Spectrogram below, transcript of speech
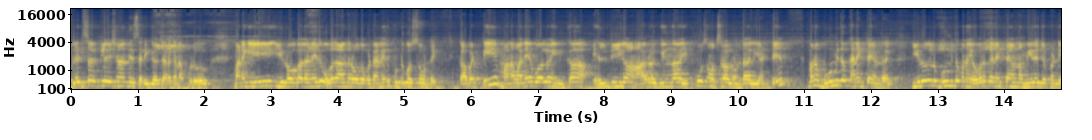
బ్లడ్ సర్క్యులేషన్ అనేది సరిగ్గా జరగనప్పుడు మనకి ఈ రోగాలు అనేది ఒకదాని తర్వాత ఒకటి అనేది పుట్టుకొస్తూ ఉంటాయి. కాబట్టి మనం అనేవాళ్ళం ఇంకా హెల్తీగా ఆరోగ్యంగా ఎక్కువ సంవత్సరాలు ఉండాలి అంటే మనం భూమితో కనెక్ట్ అయి ఉండాలి. ఈ రోజుల్లో భూమితో మనం ఎవరు కనెక్ట్ అయి ఉన్నాం? మీరే చెప్పండి.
